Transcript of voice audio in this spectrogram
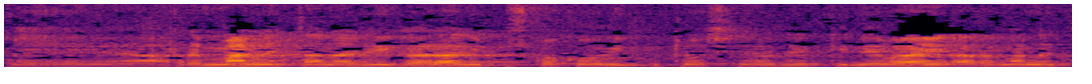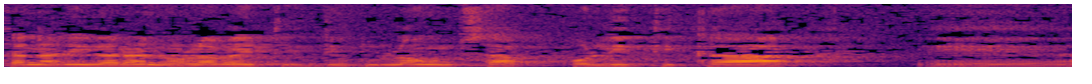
Eh, harremanetan ari gara, Gipuzkoako diputazioarekin bai, harremanetan ari gara nolabait diru laguntza politika e,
